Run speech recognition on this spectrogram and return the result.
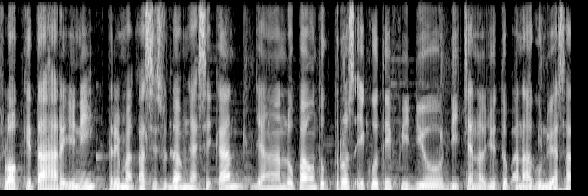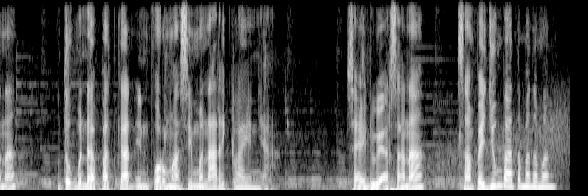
vlog kita hari ini. Terima kasih sudah menyaksikan. Jangan lupa untuk terus ikuti video di channel YouTube Anak Agung untuk mendapatkan informasi menarik lainnya. Saya Dwi Arsana, sampai jumpa teman-teman.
